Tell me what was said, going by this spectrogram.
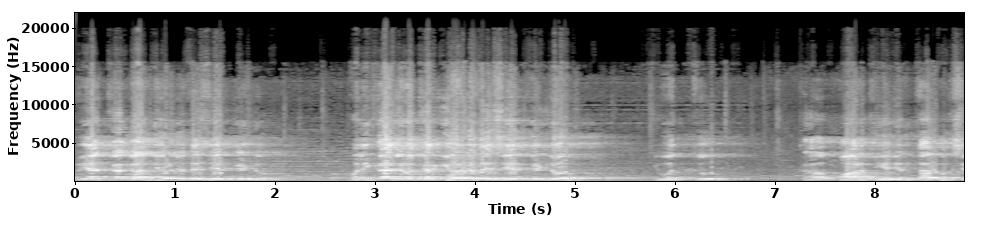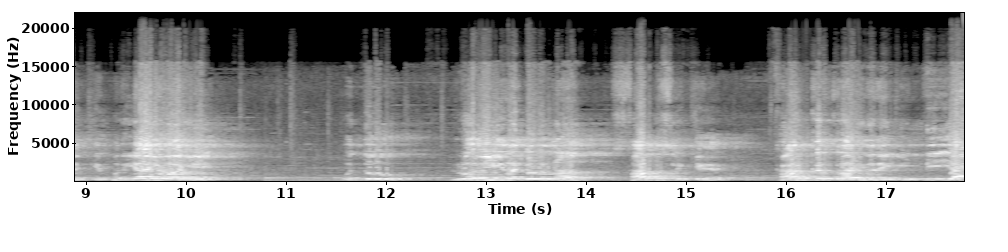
ಪ್ರಿಯಾಂಕಾ ಗಾಂಧಿ ಅವರ ಜೊತೆ ಸೇರ್ಕೊಂಡು, ಮಲ್ಲಿಕಾರ್ಜುನ ಖರ್ಗೆ ಅವರ ಜೊತೆ ಸೇರ್ಕೊಂಡು ಇವತ್ತು ಭಾರತೀಯ ಜನತಾ ಪಕ್ಷಕ್ಕೆ ಪರ್ಯಾಯವಾಗಿ ಒಂದು ಲೋಲಿ ರಂಗವನ್ನ ಸ್ಥಾಪಿಸಲಿಕ್ಕೆ ಕಾರಣಕರ್ತರಾಗಿದ್ದಾರೆ ಇಂಡಿಯಾ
